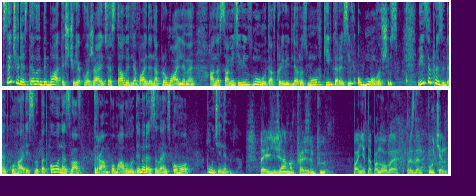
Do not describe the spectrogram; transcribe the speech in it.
Все через теледебати, що як вважаються, стали для Байдена провальними. А на саміті він знову дав привід для розмов, кілька разів обмовившись. Віце-президентку Гарріс випадково назвав Трампом, а Володимира Зеленського Путіним. Пані та панове, президент Путін.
